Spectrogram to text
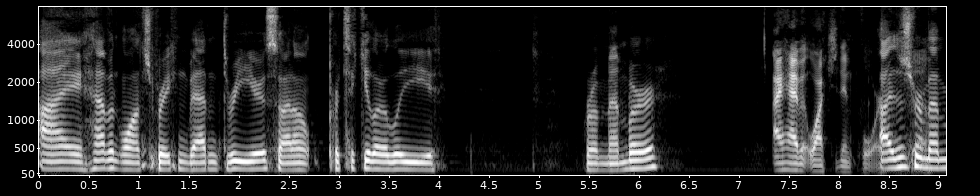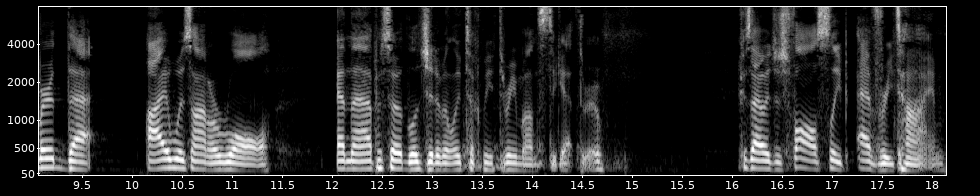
I haven't watched Breaking Bad in three years, so I don't particularly remember. I haven't watched it in four. I just so. remembered that I was on a roll, and that episode legitimately took me three months to get through. Because I would just fall asleep every time.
